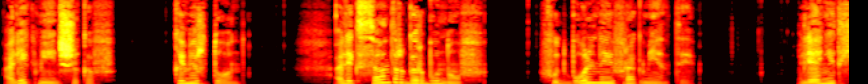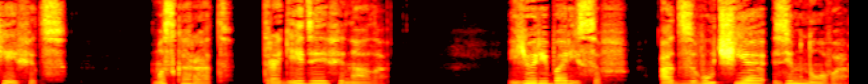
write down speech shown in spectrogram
Олег Меньшиков. Камертон. Александр Горбунов. Футбольные фрагменты. Леонид Хейфиц. Маскарад. Трагедия финала. Юрий Борисов. Отзвучье земного.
